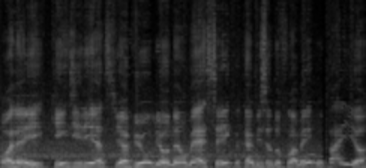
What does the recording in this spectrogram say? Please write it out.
Olha aí, quem diria? Você já viu o Lionel Messi aí com a camisa do Flamengo? Tá aí, ó.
